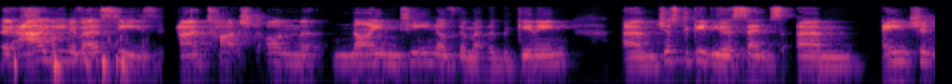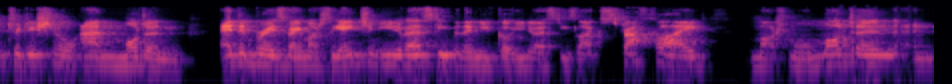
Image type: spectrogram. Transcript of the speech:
So our universities uh, touched on 19 of them at the beginning. Um, just to give you a sense, um, ancient, traditional, and modern. Edinburgh is very much the ancient university, but then you've got universities like Strathclyde, much more modern and,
